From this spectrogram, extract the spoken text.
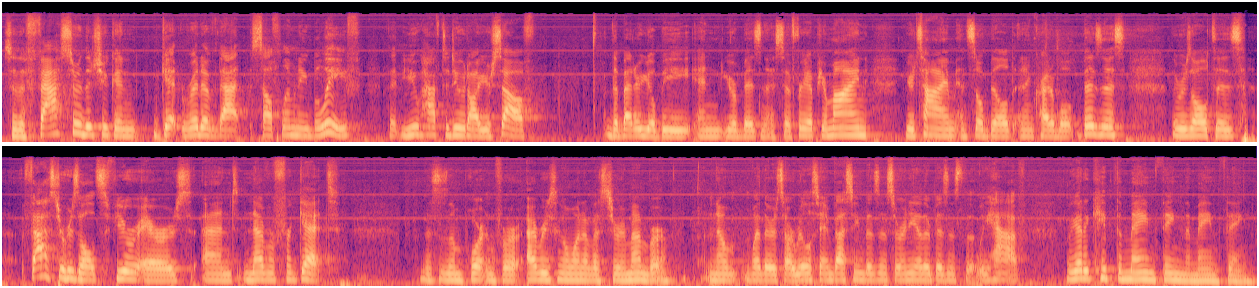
So the faster that you can get rid of that self limiting belief that you have to do it all yourself, the better you'll be in your business. So free up your mind, your time, and still build an incredible business. The result is faster results, fewer errors, and never forget. This is important for every single one of us to remember. No, whether it's our real estate investing business or any other business that we have, we got to keep the main thing the main thing.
